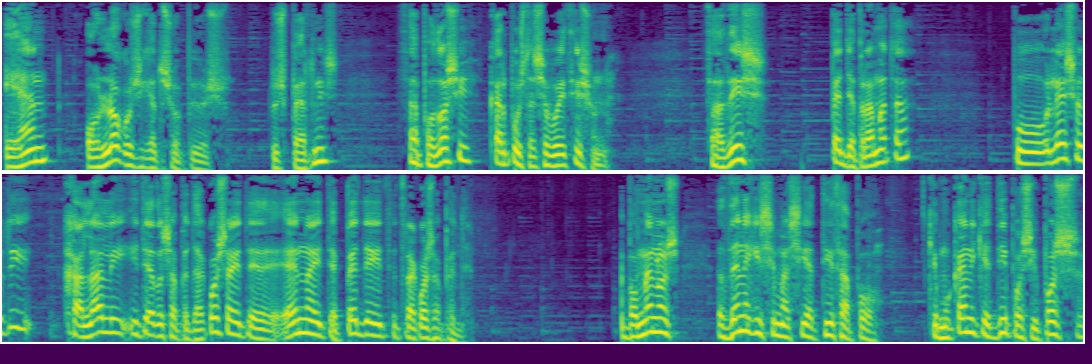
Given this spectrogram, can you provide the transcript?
εάν ο λόγος για τους οποίους τους παίρνεις θα αποδώσει καρπούς, θα σε βοηθήσουν. Θα δεις πέντε πράγματα που λες ότι χαλάλι είτε έδωσα 500 είτε ένα είτε πέντε είτε 305. Επομένως δεν έχει σημασία τι θα πω και μου κάνει και εντύπωση πως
